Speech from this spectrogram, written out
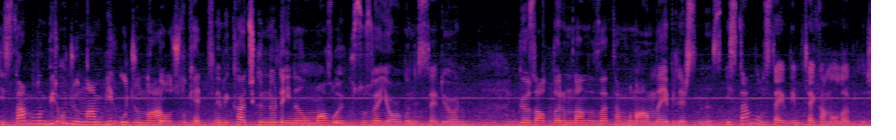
İstanbul'un bir ucundan bir ucuna yolculuk ettim ve birkaç gündür de inanılmaz uykusuz ve yorgun hissediyorum. Göz altlarımdan da zaten bunu anlayabilirsiniz. İstanbul'u sevdiğim tek an olabilir.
